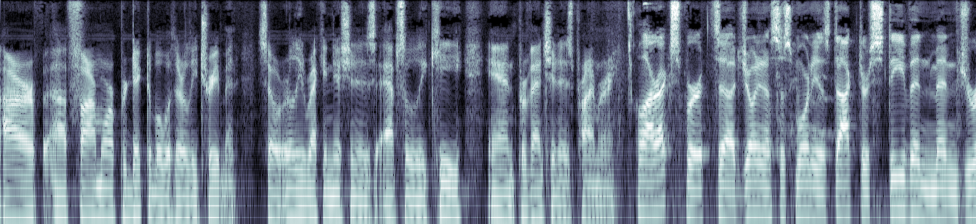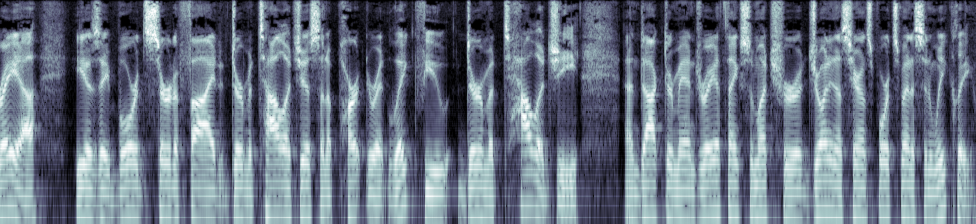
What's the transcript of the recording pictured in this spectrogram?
are uh, far more predictable with early treatment. So early recognition is absolutely key, and prevention is primary. Well, our expert uh, joining us this morning is Dr. Stephen Mandrea. He is a board certified dermatologist and a partner at Lakeview Dermatology. And Dr. Mandrea, thanks so much for joining us here on Sports Medicine Weekly.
